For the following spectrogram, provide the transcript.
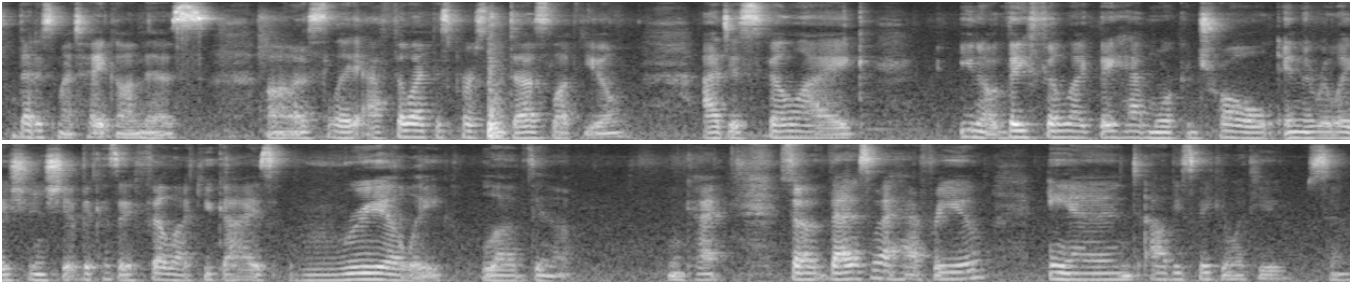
that is my take on this. Honestly, I feel like this person does love you. I just feel like you know they feel like they have more control in the relationship because they feel like you guys really love them. Okay, so that is what I have for you, and I'll be speaking with you soon.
